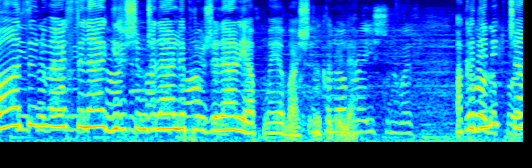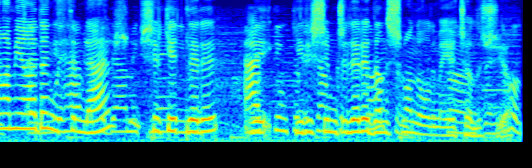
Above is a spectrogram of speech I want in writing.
Bazı üniversiteler girişimcilerle projeler yapmaya başladı bile. Akademik camiadan isimler şirketlere ve girişimcilere danışman olmaya çalışıyor.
